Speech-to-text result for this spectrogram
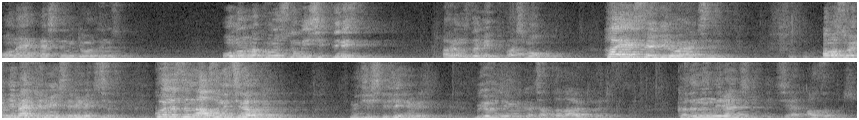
Ona yaklaştığımı gördünüz mü? Onunla konuştuğumu işittiniz mi? Aramızda mektuplaşma oldu. Hayır sevgili öğrencilerim. Ama söylediğim her kelimeyi işleyebilmek için kocasının ağzının içine bakın. Müthişti değil mi? Bu yöntemi birkaç hafta daha uygularız. Kadının direnci gittikçe azalır,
